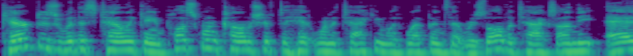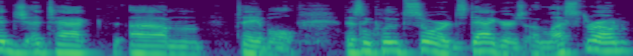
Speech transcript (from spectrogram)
Characters with this talent gain plus one column shift to hit when attacking with weapons that resolve attacks on the edge attack um, table. This includes swords, daggers, unless thrown,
